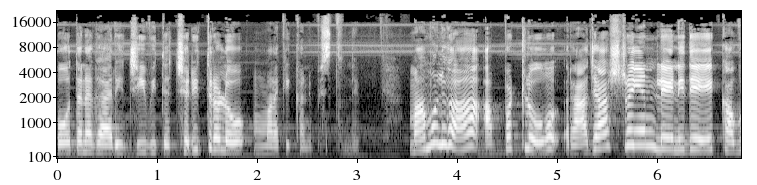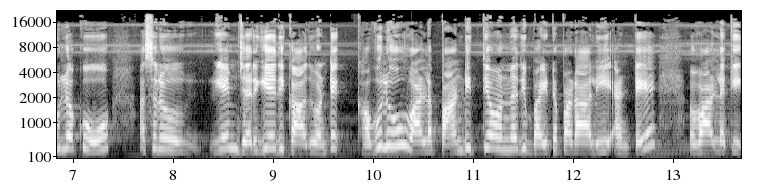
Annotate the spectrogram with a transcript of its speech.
పోతన గారి జీవిత చరిత్రలో మనకి కనిపిస్తుంది. మామూలుగా అప్పట్లో రాజాశ్రయం లేనిదే కవులకు అసలు ఏం జరిగేది కాదు. అంటే కవులు వాళ్ళ పాండిత్యం అన్నది బయటపడాలి అంటే వాళ్ళకి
